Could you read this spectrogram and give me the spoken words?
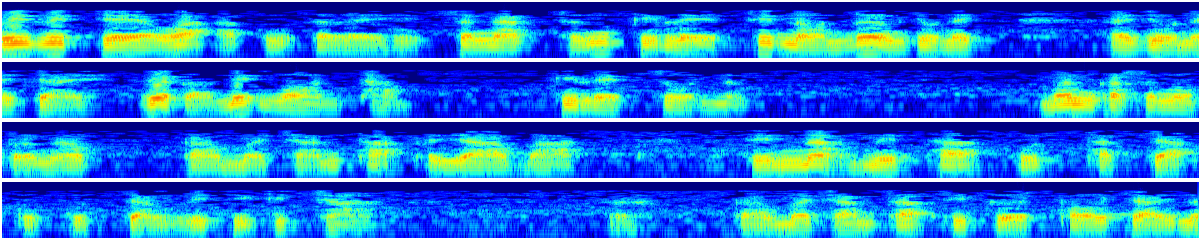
วิวิเจวะอกุสเลหิสงัดถึงกิเลสที่นอนเรื่องอยู่ในอยู่ในใจ เรียกว่านิวรณ์ธรรมกิเลสส่วนหนึ่ง มันก็สงบระงับกามฉันทะพยาบาททินะมิทะพุทธจักกุกุจจังวิจิกิจฉากามฉันทะที่เกิดพอใจใน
